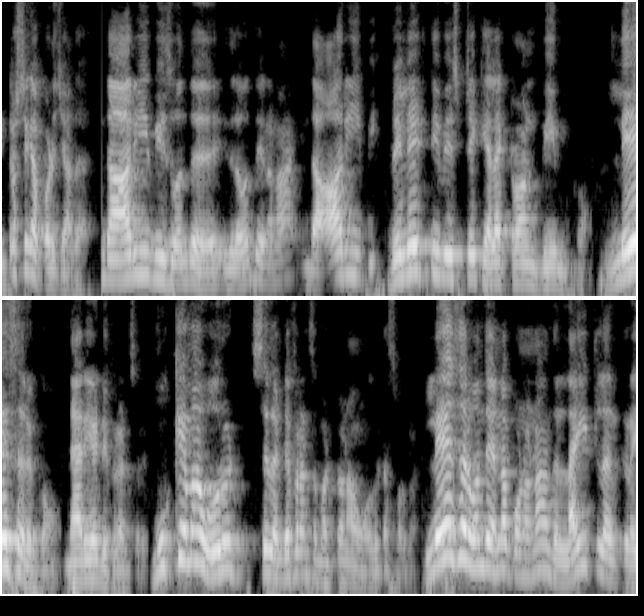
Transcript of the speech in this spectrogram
இன்ட்ரெஸ்டிங்காக படித்தேன் அதை. இந்த ஆர்இபிஸ் வந்து இதில் வந்து என்னன்னா இந்த R E P relativistic electron பீமுக்கும் லேசருக்கும் நிறைய டிஃபரன்ஸ் இருக்கு. முக்கியமாக ஒரு சில டிஃபரன்ஸ் மட்டும் நான் உங்ககிட்ட சொல்கிறேன் லேசர் வந்து என்ன பண்ணும்னா அந்த லைட்டில் இருக்கிற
